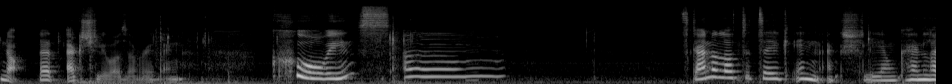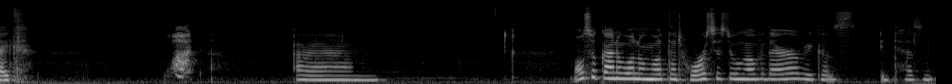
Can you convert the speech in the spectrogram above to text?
No, that actually was everything. Cool beans. Um, it's kind of a lot to take in, actually. I'm kind of like, what? Um, I'm also kind of wondering what that horse is doing over there because it hasn't.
